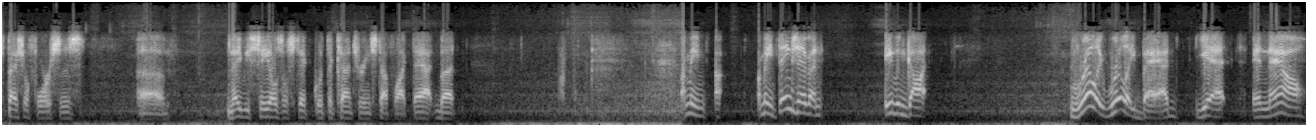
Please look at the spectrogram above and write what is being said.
Special Forces, uh, Navy SEALs will stick with the country and stuff like that. But I mean, I, I mean, things haven't even got really, really bad yet, and now,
